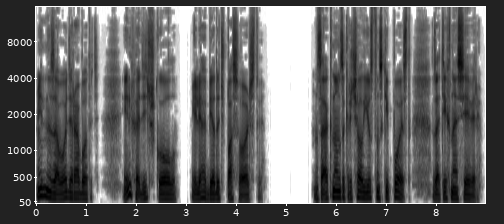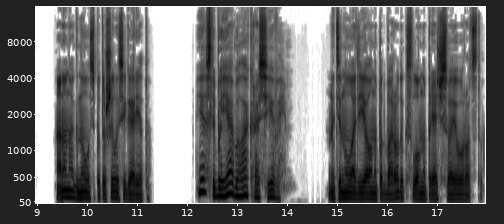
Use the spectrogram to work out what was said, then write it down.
Или на заводе работать. Или ходить в школу. Или обедать в посольстве. За окном закричал юстонский поезд, затих на севере. Она нагнулась, потушила сигарету. «Если бы я была красивой». Натянула одеяло на подбородок, словно пряча свое уродство.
